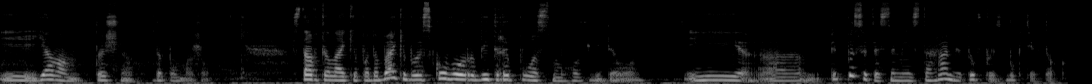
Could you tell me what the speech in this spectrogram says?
і я вам точно допоможу. Ставте лайки, подобайки, обов'язково робіть репост мого відео. І е, підписуйтесь на мій інстаграм, Ютуб, Фейсбук, Тікток.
